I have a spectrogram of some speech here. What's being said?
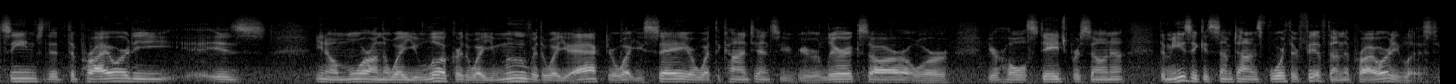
seems that the priority is, you know, more on the way you look or the way you move or the way you act or what you say or what the contents of your lyrics are or your whole stage persona. The music is sometimes fourth or fifth on the priority list.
